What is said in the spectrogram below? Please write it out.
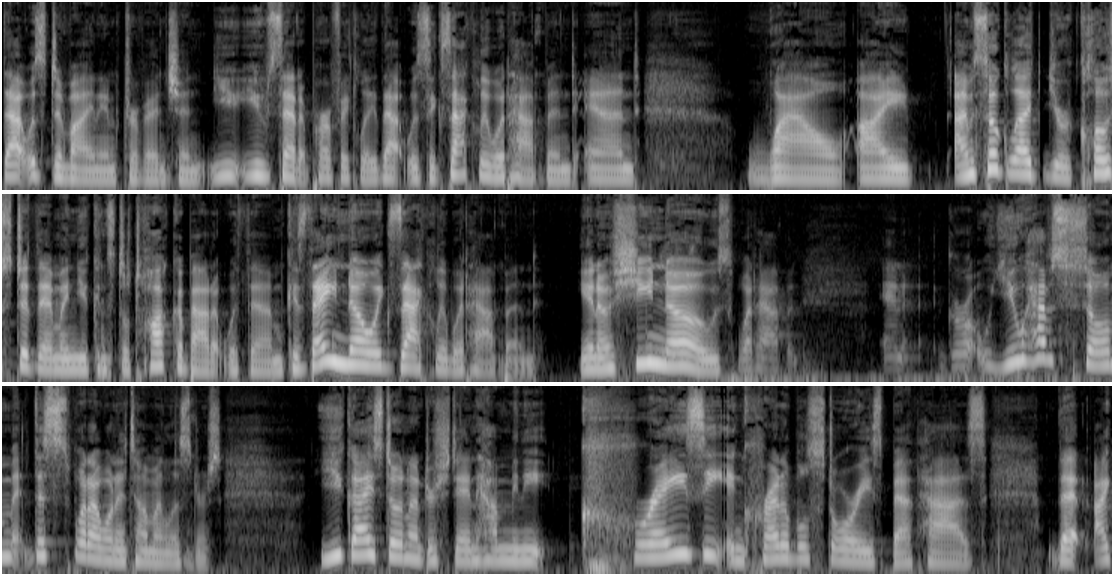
that was divine intervention. You you said it perfectly. That was exactly what happened and wow, I I'm so glad you're close to them and you can still talk about it with them because they know exactly what happened. You know, she knows what happened. And girl, you have so many. This is what I want to tell my listeners. You guys don't understand how many crazy, incredible stories Beth has that I,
